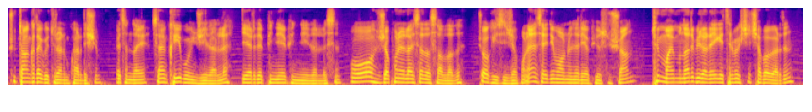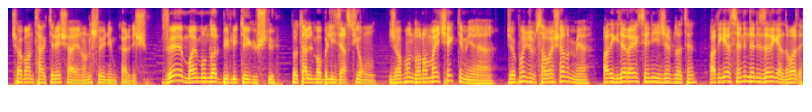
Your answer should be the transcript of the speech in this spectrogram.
Şu tankı da götürelim kardeşim. Patton dayı. Sen kıyı boyunca ilerle. Diğeri de pinliye pinliye ilerlesin. Oh Japon Elias'a da salladı. Çok iyisin Japon. En sevdiğim hamleleri yapıyorsun şu an. Tüm maymunları bir araya getirmek için çaba verdin. Çaban takdire şayan onu söyleyeyim kardeşim. Ve maymunlar birlikte güçlü. Total mobilizasyon. Japon donanmayı çektim ya. Japoncum savaşalım ya. Hadi gider ayak seni yiyeceğim zaten. Hadi gel senin denizlere geldim hadi.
